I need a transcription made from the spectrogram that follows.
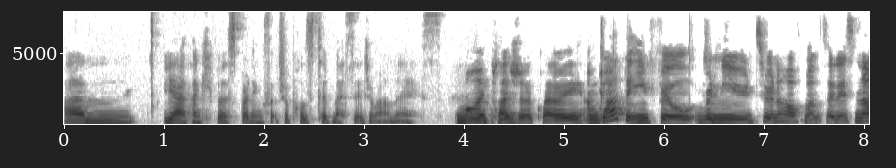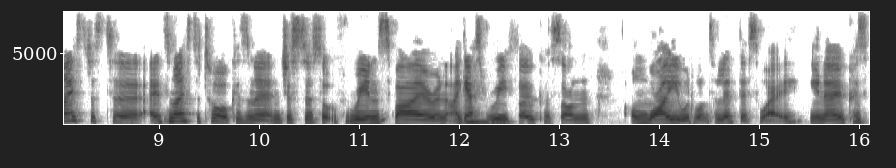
um, yeah, thank you for spreading such a positive message around this. My pleasure, Chloe. I'm glad that you feel renewed two and a half months in. It's nice just to it's nice to talk, isn't it? And just to sort of re-inspire and I guess mm. refocus on on why you would want to live this way. You know, because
